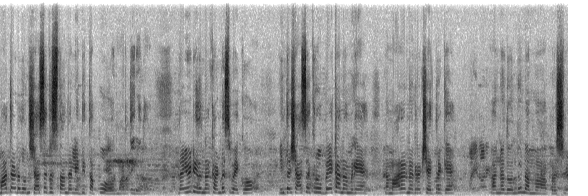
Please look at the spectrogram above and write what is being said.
ಮಾತಾಡೋದು ಒಂದು ಶಾಸಕ ಸ್ಥಾನದಲ್ಲಿ ಇದ್ದಿದ್ದು ತಪ್ಪು ಅವ್ರು ಮಾಡ್ತಿರೋದು. ದಯವಿಟ್ಟು ಇದನ್ನು ಖಂಡಿಸ್ಬೇಕು. ಇಂಥ ಶಾಸಕರು ಬೇಕಾ ನಮಗೆ? ನಮ್ಮ ಆರ್ ಆರ್ ನಗರ ಕ್ಷೇತ್ರಕ್ಕೆ. ಅನ್ನೋದೊಂದು ನಮ್ಮ ಪ್ರಶ್ನೆ.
